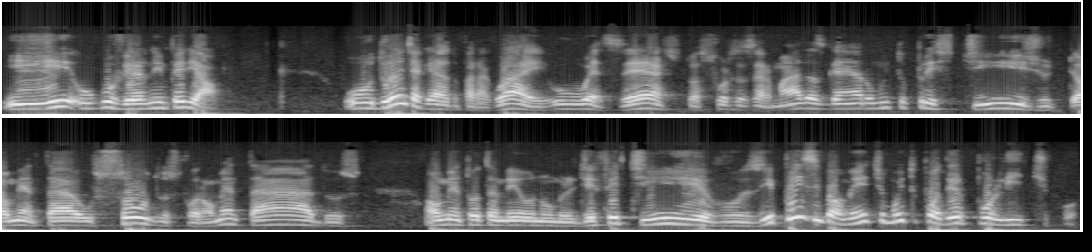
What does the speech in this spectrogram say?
e o governo imperial. O, durante a Guerra do Paraguai, o Exército, as Forças Armadas ganharam muito prestígio, aumentar, os soldos foram aumentados, aumentou também o número de efetivos e principalmente muito poder político.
